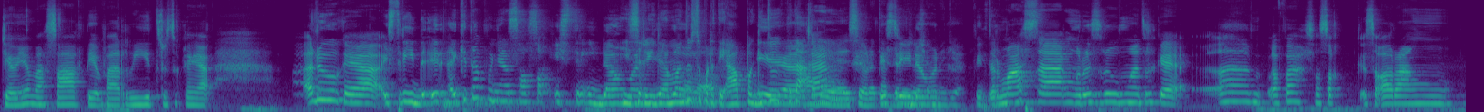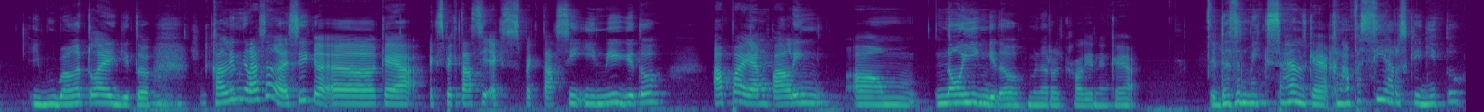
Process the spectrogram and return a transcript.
ceweknya masak tiap hari. Terus kayak aduh kayak istri kita punya sosok istri idaman istri gitu idaman tuh loh. seperti apa gitu Iya, kita kan? ada ya istri idaman media. pinter masak ngurus rumah terus kayak ah, apa sosok seorang ibu banget lah gitu kalian ngerasa nggak sih ke- eh, kayak ekspektasi ekspektasi ini gitu apa yang paling um, annoying gitu menurut kalian yang kayak it doesn't make sense kayak kenapa sih harus kayak gitu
